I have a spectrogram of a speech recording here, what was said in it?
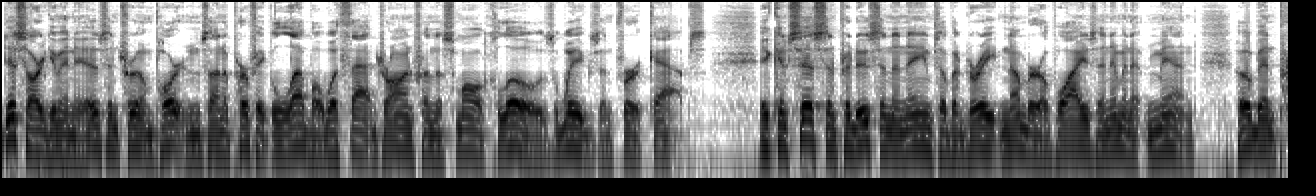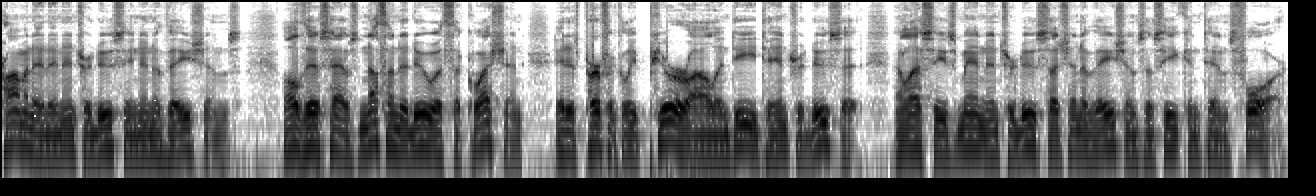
This argument is, in true importance, on a perfect level with that drawn from the small clothes, wigs, and fur caps. It consists in producing the names of a great number of wise and eminent men who have been prominent in introducing innovations. All this has nothing to do with the question. It is perfectly puerile indeed to introduce it, unless these men introduce such innovations as he contends for.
